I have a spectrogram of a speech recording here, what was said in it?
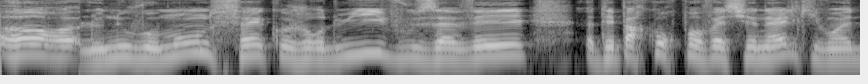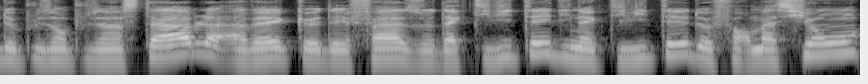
Or, le nouveau monde fait qu'aujourd'hui, vous avez des parcours professionnels qui vont être de plus en plus instables avec des phases d'activité, d'inactivité, de formation,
